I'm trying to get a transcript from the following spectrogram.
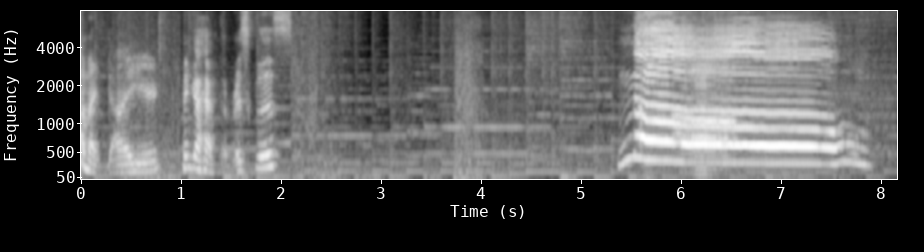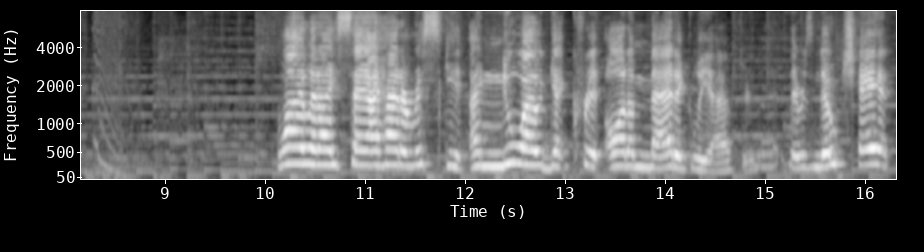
I might die here. I think I have to risk this. No! Why would I say I had to risk it? I knew I would get crit automatically after that. There was no chance.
